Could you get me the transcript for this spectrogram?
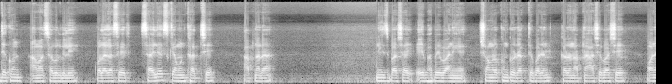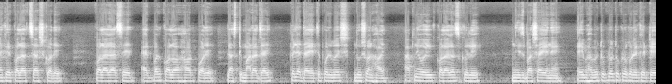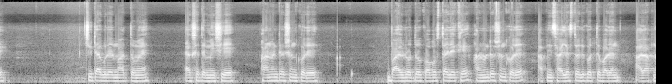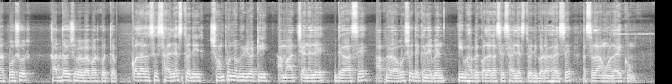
দেখুন, আমার ছাগলগুলি কলা গাছের সাইলেজ কেমন খাচ্ছে। আপনারা নিজ বাসায় এইভাবে বানিয়ে সংরক্ষণ করে রাখতে পারেন, কারণ আপনার আশেপাশে অনেকে কলার চাষ করে। কলা গাছের একবার কলা হওয়ার পরে গাছটি মারা যায়। ফেলে দেয় এতে পরিবেশ দূষণ হয়। আপনি ওই কলা গাছগুলি নিজ বাসায় এনে এইভাবে টুকরো টুকরো করে কেটে চিটাগুড়ের মাধ্যমে একসাথে মিশিয়ে ফার্মেন্টেশন করে, বায়ুরোধক অবস্থায় রেখে ফার্মেন্টেশন করে আপনি সাইলেস তৈরি করতে পারেন আর আপনার পশুর খাদ্য হিসেবে ব্যবহার করতে কলা গাছের সাইলেস তৈরির সম্পূর্ণ ভিডিওটি আমার চ্যানেলে দেওয়া আছে, আপনারা অবশ্যই দেখে নেবেন। কীভাবে কলা গাছের সাইলেস তৈরি করা হয়েছে? আসসালামু আলাইকুম।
